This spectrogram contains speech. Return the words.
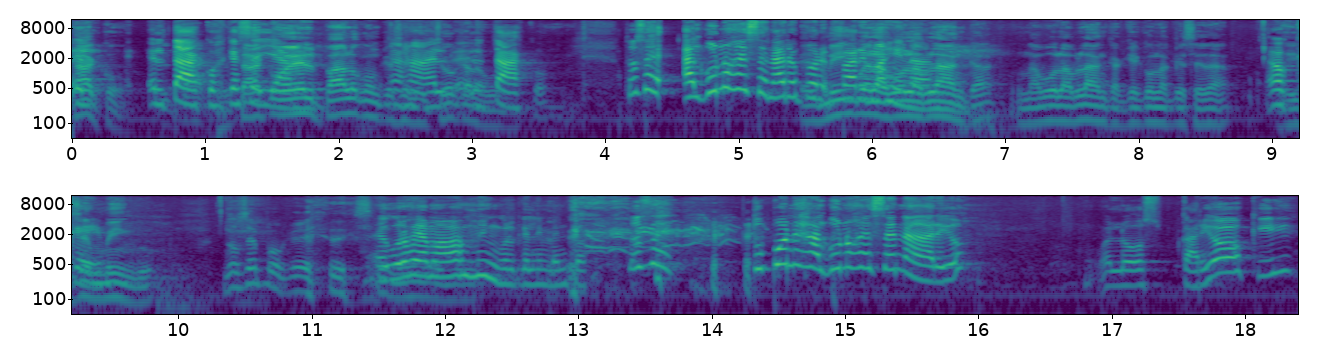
taco. El, taco, es que se llama. es el palo con que se le choca el, taco. Entonces, algunos escenarios para, para imaginar. Una bola blanca, una bola blanca que es con la que se da. Okay. Dice mingo. No sé por qué. Seguro se llamaba Mingo el que lo inventó. Entonces, tú pones algunos escenarios, los karaoke,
